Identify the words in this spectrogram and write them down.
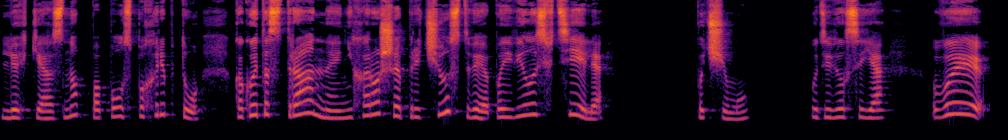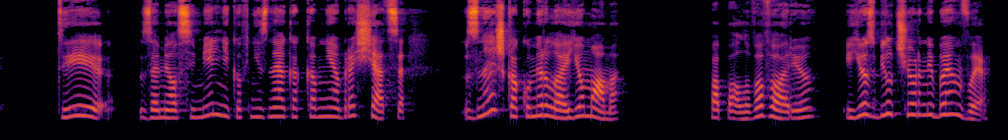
Легкий озноб пополз по хребту. Какое-то странное, нехорошее предчувствие появилось в теле. Почему? удивился я. Вы ты замялся Мельников, не зная, как ко мне обращаться. Знаешь, как умерла ее мама? Попала в аварию. Ее сбил черный БМВ.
